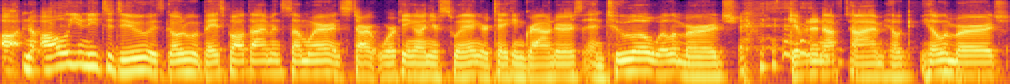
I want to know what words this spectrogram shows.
Uh, no, all you need to do is go to a baseball diamond somewhere and start working on your swing or taking grounders, and Tulo will emerge. Give it enough time, he'll he'll emerge.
